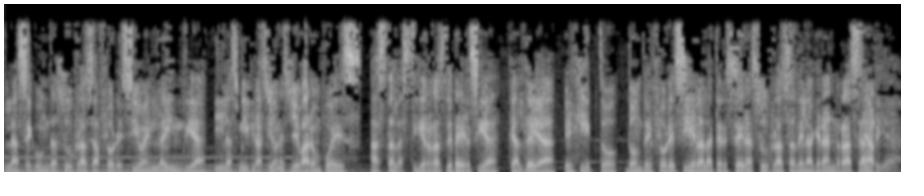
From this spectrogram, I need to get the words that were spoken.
La segunda subraza floreció en la India, y las migraciones llevaron pues, hasta las tierras de Persia, Caldea, Egipto, donde floreciera la tercera subraza de la gran raza aria.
